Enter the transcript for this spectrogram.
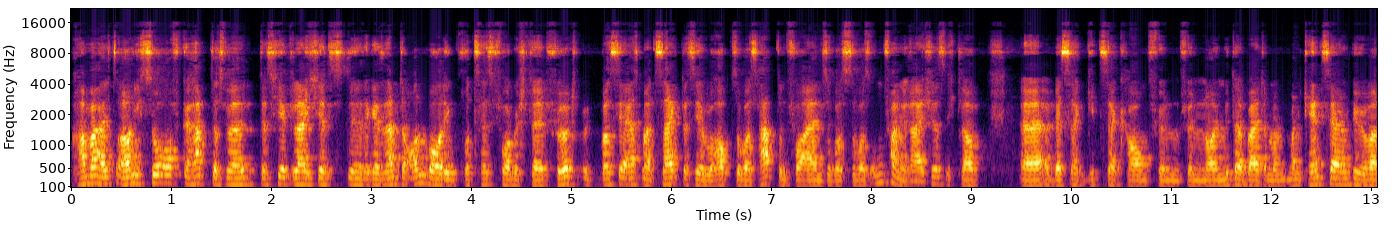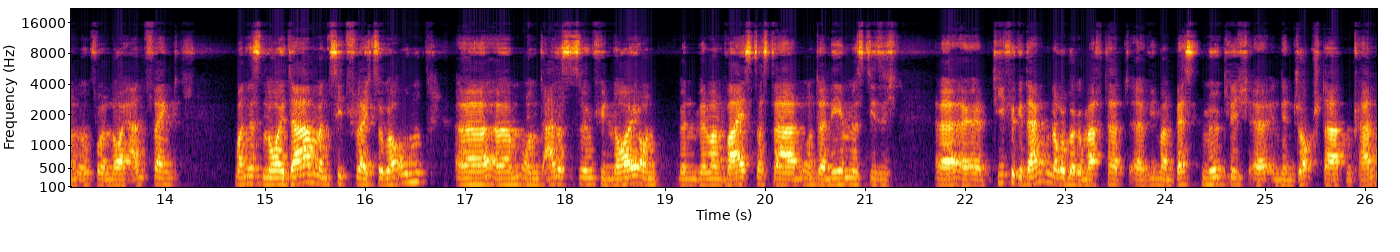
haben wir jetzt auch nicht so oft gehabt, dass wir, dass hier gleich jetzt der, der gesamte Onboarding-Prozess vorgestellt wird, was ja erstmal zeigt, dass ihr überhaupt sowas habt und vor allem sowas, sowas Umfangreiches. Ich glaube, äh, besser geht's ja kaum für, für einen neuen Mitarbeiter. Man, man kennt es ja irgendwie, wenn man irgendwo neu anfängt. Man ist neu da, man zieht vielleicht sogar um äh, ähm, und alles ist irgendwie neu. Und wenn, wenn man weiß, dass da ein Unternehmen ist, die sich äh, äh tiefe Gedanken darüber gemacht hat, äh, wie man bestmöglich äh, in den Job starten kann,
